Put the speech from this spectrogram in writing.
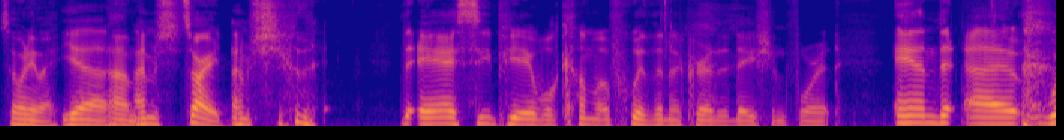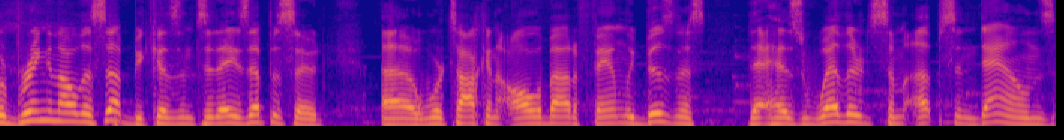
So anyway, Yeah, um, I'm sh- sorry. I'm sure that the AICPA will come up with an accreditation for it. And uh, we're bringing all this up because in today's episode, uh, we're talking all about a family business that has weathered some ups and downs.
